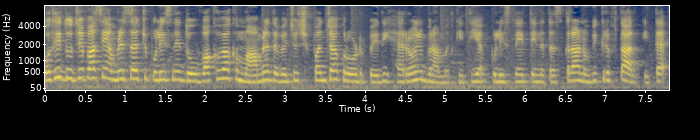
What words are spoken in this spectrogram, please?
ਉਥੇ ਦੂਜੇ ਪਾਸੇ ਅੰਮ੍ਰਿਤਸਰ 'ਚ ਪੁਲਿਸ ਨੇ ਦੋ ਵੱਖ-ਵੱਖ ਮਾਮਲਿਆਂ ਦੇ ਵਿੱਚ 56 ਕਰੋੜ ਰੁਪਏ ਦੀ ਹੈਰੋਇਨ ਬਰਾਮਦ ਕੀਤੀ ਹੈ। ਪੁਲਿਸ ਨੇ ਤਿੰਨ ਤਸਕਰਾਂ ਨੂੰ ਵੀ ਗ੍ਰਿਫਤਾਰ ਕੀਤਾ ਹੈ।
